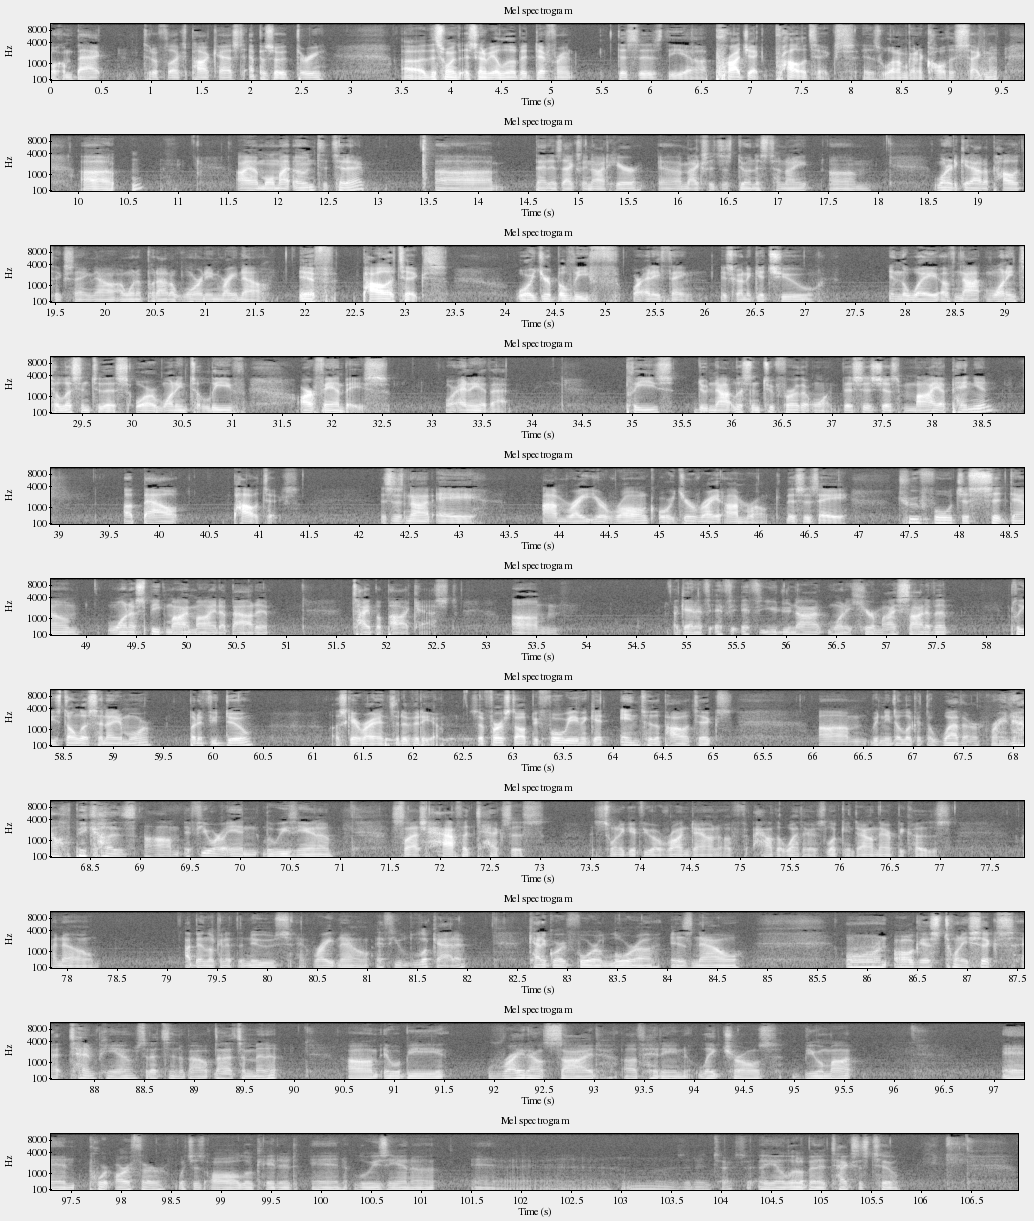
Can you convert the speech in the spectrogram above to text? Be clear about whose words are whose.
Speaker 1: welcome back to the Flex Podcast, episode three. Uh, this one is going to be a little bit different. This is the uh, Project Politics, is what I'm going to call this segment. Uh, I am on my own t- today. Uh, ben is actually not here. Uh, I'm actually just doing this tonight. Um, wanted to get out of politics saying now I want to put out a warning right now. If politics or your belief or anything is going to get you in the way of not wanting to listen to this or wanting to leave our fan base or any of that, please do not listen to further on. This is just my opinion about politics. This is not a I'm right, you're wrong, or you're right, I'm wrong. This is a truthful, just sit down, want to speak my mind about it type of podcast. Um, again, if, if, if you do not want to hear my side of it, please don't listen anymore. But if you do, let's get right into the video. So, first off, before we even get into the politics, um, we need to look at the weather right now because um, if you are in Louisiana slash half of Texas, I just want to give you a rundown of how the weather is looking down there because I know I've been looking at the news and right now, if you look at it, Category 4 Laura is now on August 26th at 10 p.m. So that's in about that's a minute. Um, it will be right outside of hitting Lake Charles, Beaumont, and Port Arthur, which is all located in Louisiana. And is it in Texas? Uh, yeah, a little bit in Texas too.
